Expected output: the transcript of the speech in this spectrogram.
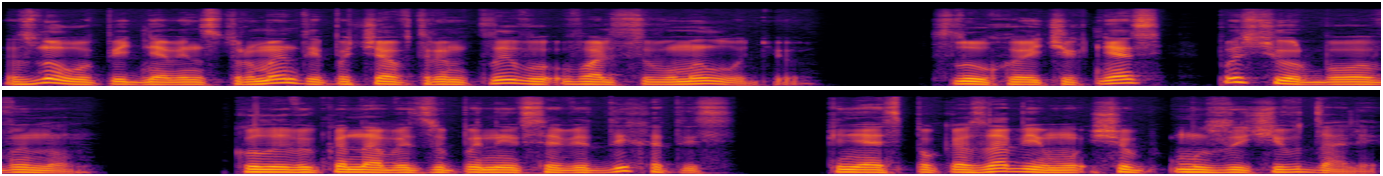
Знову підняв інструмент і почав тремтливу вальсову мелодію. Слухаючи, князь посьорбував вино. Коли виконавець зупинився віддихатись, князь показав йому, щоб музичив далі.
